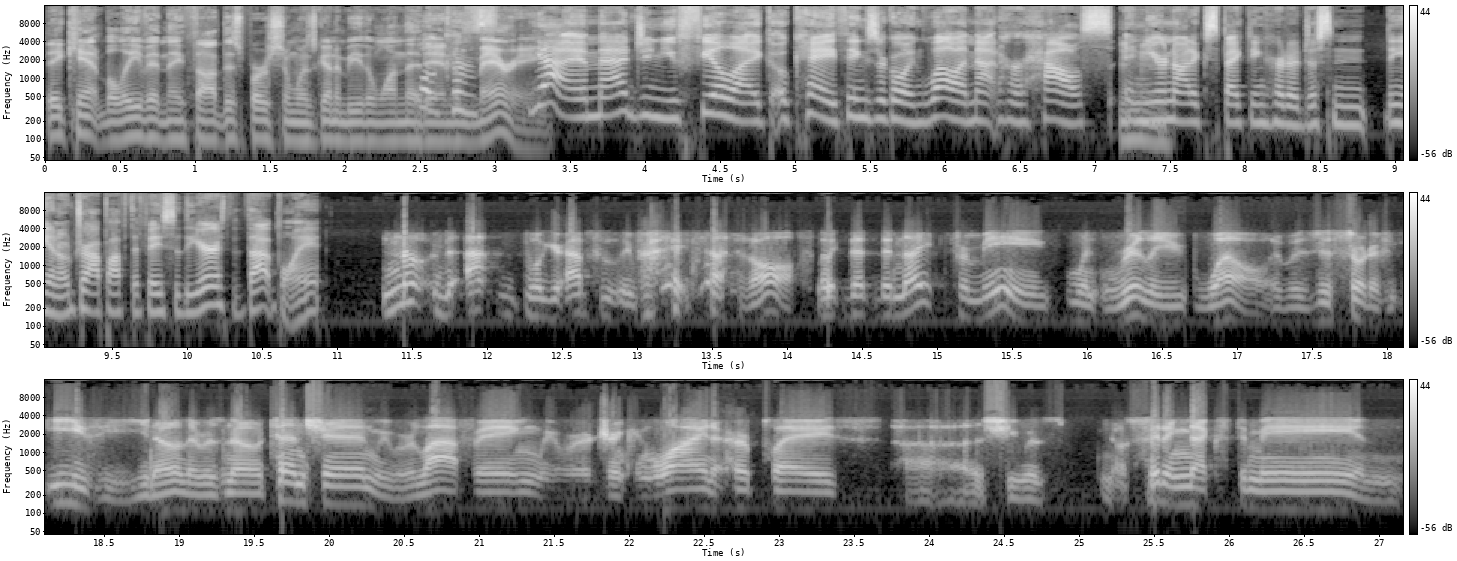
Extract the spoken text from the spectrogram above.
they can't believe it and they thought this person was going to be the one that Well, ended up marrying. Yeah, I imagine you feel like, okay, things are going well. I'm at her house, Mm-hmm. and you're not expecting her to just, you know, drop off the face of the earth at that point. No, uh, well, you're absolutely right. Not at all. Like the the night for me went really well. It was just sort of easy, you know. There was no tension. We were laughing. We were drinking wine at her place. Uh, she was, you know, sitting next to me, and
